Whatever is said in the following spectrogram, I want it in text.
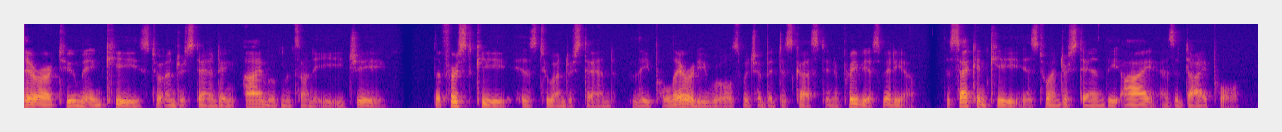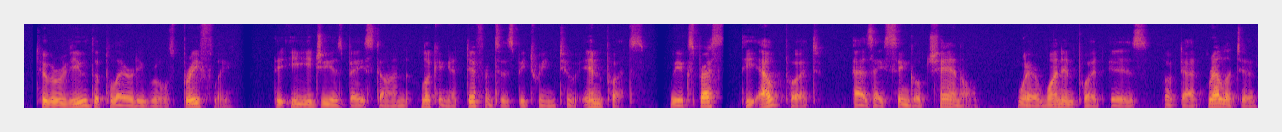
There are two main keys to understanding eye movements on EEG. The first key is to understand the polarity rules which have been discussed in a previous video. The second key is to understand the eye as a dipole. To review the polarity rules briefly, the EEG is based on looking at differences between two inputs. We express the output as a single channel, where one input is looked at relative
